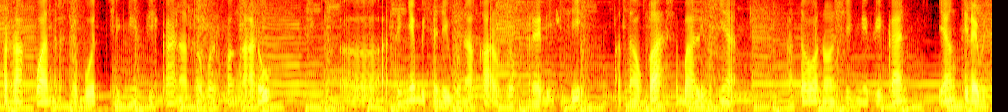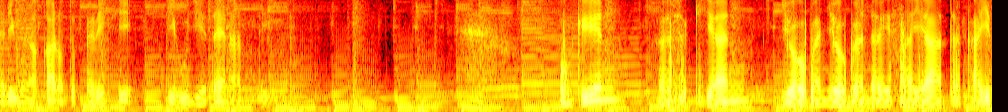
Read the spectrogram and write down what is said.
perlakuan tersebut signifikan atau berpengaruh e, artinya bisa digunakan untuk prediksi ataukah sebaliknya atau non signifikan yang tidak bisa digunakan untuk prediksi di uji T nanti. Mungkin e, sekian jawaban-jawaban dari saya terkait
